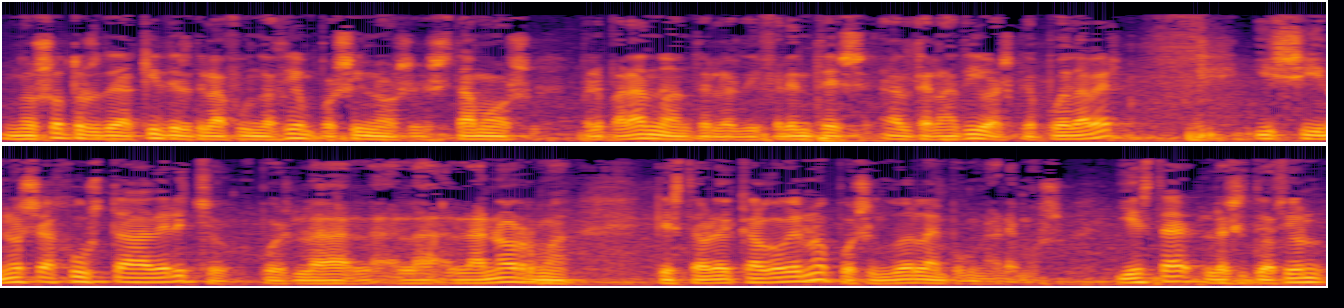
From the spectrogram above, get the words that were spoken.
Nosotros de aquí, desde la Fundación, pues sí nos estamos preparando ante las diferentes alternativas que pueda haber y si no se ajusta a derecho, pues la, la norma que establezca el gobierno, pues sin duda la impugnaremos. Y esta es la situación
